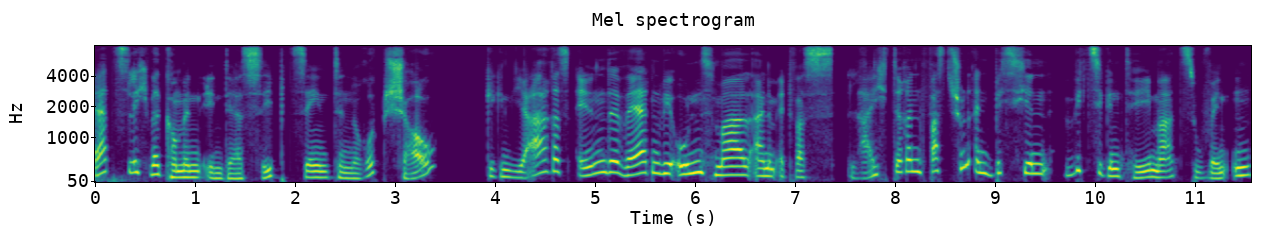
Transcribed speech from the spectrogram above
Herzlich willkommen in der 17. Rückschau. Gegen Jahresende werden wir uns mal einem etwas leichteren, fast schon ein bisschen witzigen Thema zuwenden.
